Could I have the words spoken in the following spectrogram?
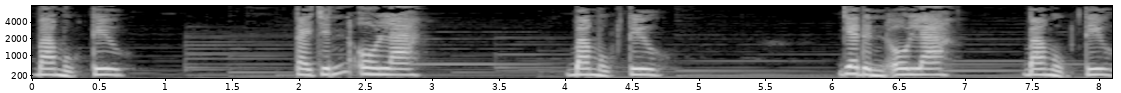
3 mục tiêu. Tài chính Ola. 3 mục tiêu. Gia đình Ola. 3 mục tiêu.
